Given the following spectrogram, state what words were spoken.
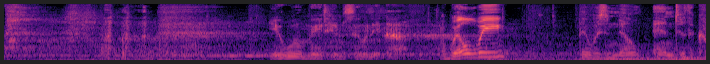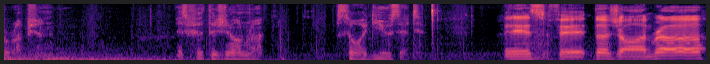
You will meet him soon enough. Will we? There was no end to the corruption. It fit the genre, so I'd use it. This fit the genre.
